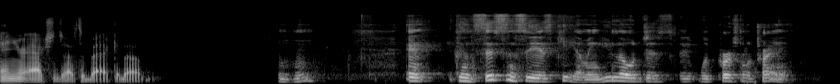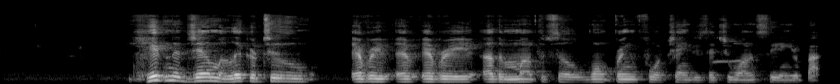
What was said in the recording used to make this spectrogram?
and your actions have to back it up hmm And consistency is key. I mean, you know, just with personal training, hitting the gym a lick or two every every, every other month or so won't bring forth changes that you want to see in your body.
